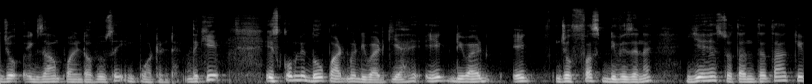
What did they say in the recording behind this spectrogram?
जो एग्ज़ाम पॉइंट ऑफ़ व्यू से इंपॉर्टेंट है। देखिए, इसको हमने दो पार्ट में डिवाइड किया है, एक डिवाइड एक जो फ़र्स्ट डिवीज़न है, ये है स्वतंत्रता के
